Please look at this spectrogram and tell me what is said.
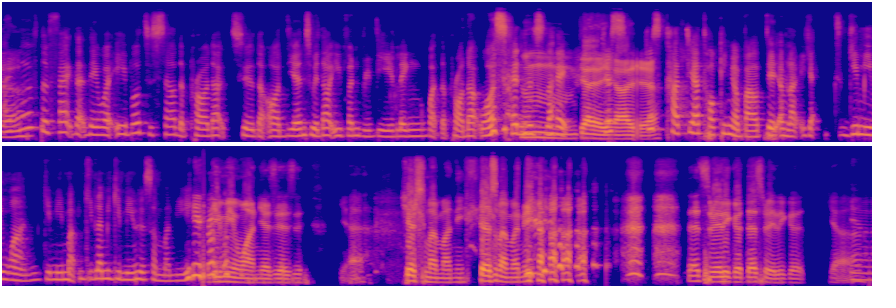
I love the fact that they were able to sell the product to the audience without even revealing what the product was, and it's like Mm, yeah, yeah, just yeah, yeah. just Katya talking about it. I'm like, yeah, give me one, give me, gi- let me give you some money. Give me one. Yes, yes. Yeah. Here's my money. Here's my money. That's really good. That's really good. Yeah. yeah,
